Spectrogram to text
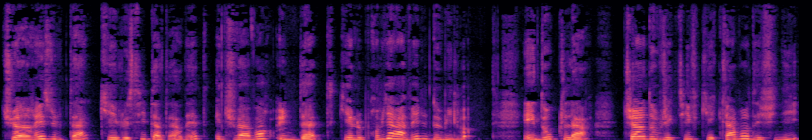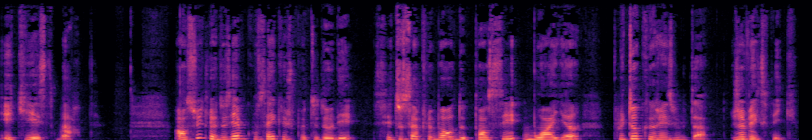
tu as un résultat qui est le site internet et tu vas avoir une date qui est le 1er avril 2020. Et donc là, tu as un objectif qui est clairement défini et qui est SMART. Ensuite, le deuxième conseil que je peux te donner, c'est tout simplement de penser moyen plutôt que résultat. Je m'explique.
